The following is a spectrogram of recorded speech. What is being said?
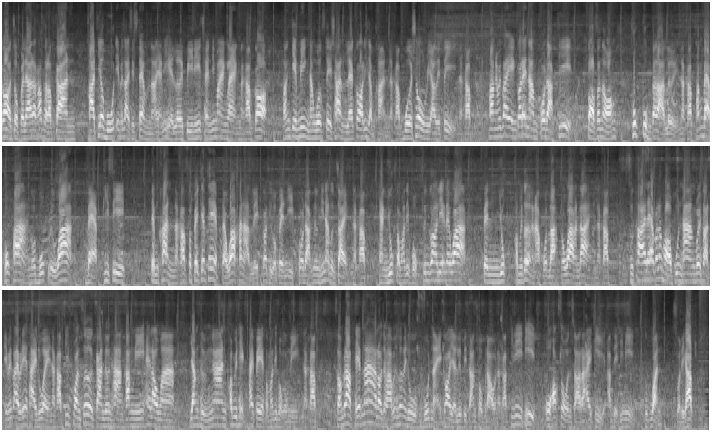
ก็จบไปแล้วนะครับสำหรับการพาเที่ยวบูธ MSI System นะ อย่างที่เห็นเลยปีนี้เทรนด์ที่มาแรงๆนะครับ ก็ทั้งเกมมิ่งทั้ง Workstation และก็ที่สำคัญนะครับ Virtual Reality นะครับ ทาง MSI เองก็ได้นำ Product ที่ตอบสนองทุกกลุ่มตลาดเลยนะครับ ทั้งแบบพกพาโน้ตบุ๊กหรือว่าแบบ PC เต็มขั้นนะครับสเปคเทพแต่ว่าขนาดเล็กก็ถือว่าเป็นอีกโปรดักต์หนึ่งที่น่าสนใจนะครับแห่งยุค 2016 ซึ่งก็เรียกได้ว่าเป็นยุคคอมพิวเตอร์อนาคตละก็ว่ากันได้นะครับสุดท้ายแล้วก็ต้องขอบคุณทางบริษัท MSI ประเทศไทยด้วยนะครับที่สปอนเซอร์การเดินทางครั้งนี้ให้เรามายังถึงงาน Computex ไทเป 2016 ตรงนี้นะครับสำหรับเทปหน้าเราจะพาเพื่อนๆไปดูบูธไหนก็อย่าลืมติดตามชมเรานะครับที่นี่ที่ o h o k Zone สาระไอทีอัปเดตที่นี่ทุกวัน สวัสดีครับ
